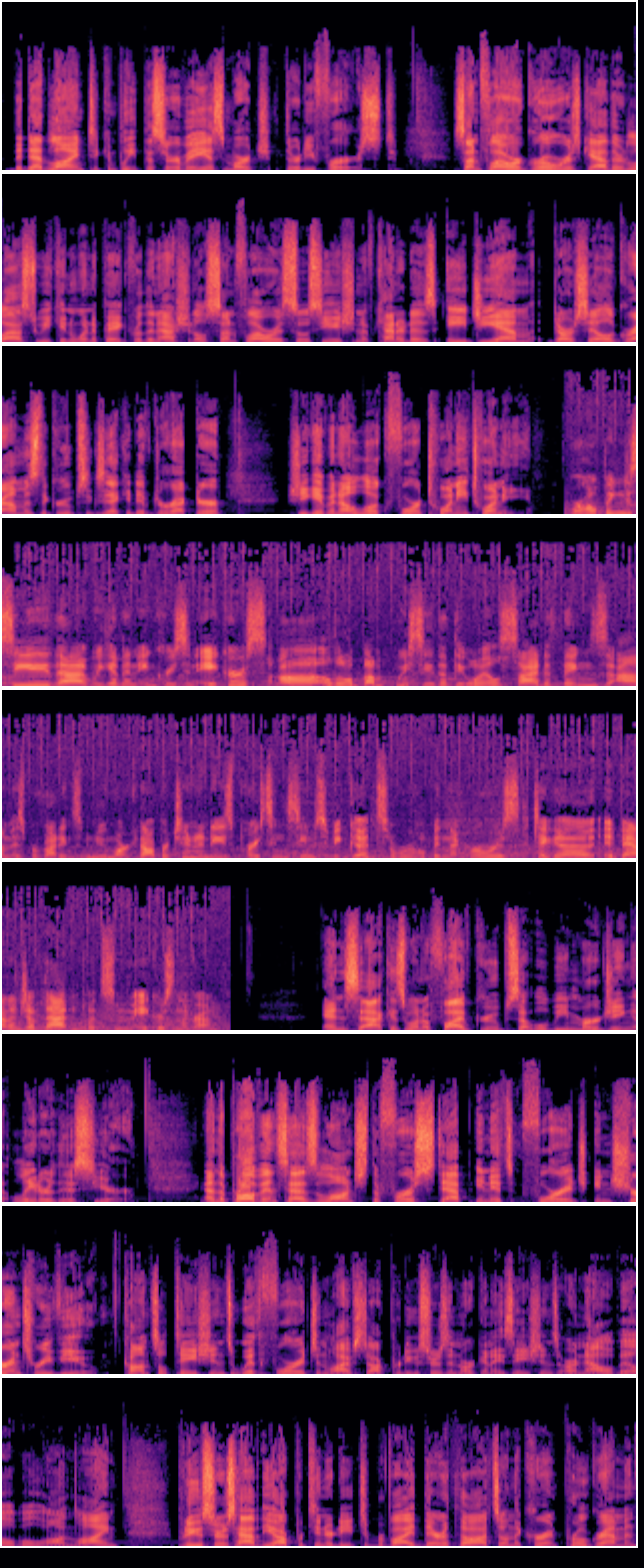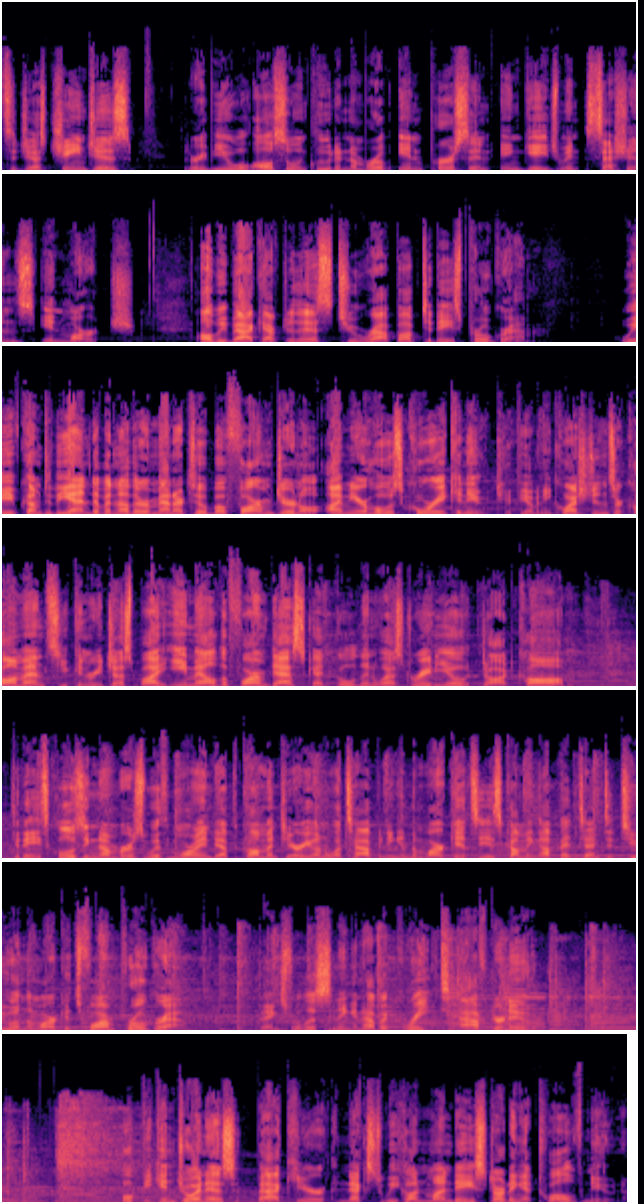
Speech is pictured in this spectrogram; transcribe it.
The deadline to complete the survey is March 31st. Sunflower growers gathered last week in Winnipeg for the National Sunflower Association of Canada's AGM. Darcel Graham is the group's executive director. She gave an outlook for 2020. We're hoping to see that we get an increase in acres, uh, a little bump. We see that the oil side of things um, is providing some new market opportunities. Pricing seems to be good, so we're hoping that growers take uh, advantage of that and put some acres in the ground. NSAC is one of five groups that will be merging later this year. And the province has launched the first step in its forage insurance review. Consultations with forage and livestock producers and organizations are now available online. Producers have the opportunity to provide their thoughts on the current program and suggest changes. The review will also include a number of in person engagement sessions in March. I'll be back after this to wrap up today's program. We've come to the end of another Manitoba Farm Journal. I'm your host, Corey Canute. If you have any questions or comments, you can reach us by email, the farm desk at goldenwestradio.com. Today's closing numbers with more in depth commentary on what's happening in the markets is coming up at 10 to 2 on the Markets Farm program. Thanks for listening and have a great afternoon. Hope you can join us back here next week on Monday starting at 12 noon.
